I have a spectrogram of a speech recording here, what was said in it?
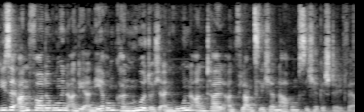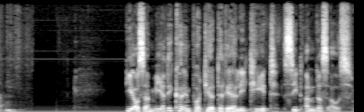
Diese Anforderungen an die Ernährung kann nur durch einen hohen Anteil an pflanzlicher Nahrung sichergestellt werden. Die aus Amerika importierte Realität sieht anders aus.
